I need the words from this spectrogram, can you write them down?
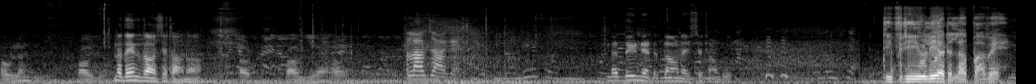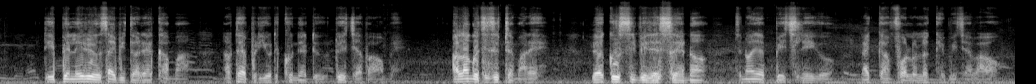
ဟုတ်လားပေါင်းကြည့်နှစ်သိန်းတောင်8000နော်ဟုတ်ပေါင်းကြည့်လားဟုတ်ဘယ်လောက်ကြာခဲ့နှစ်သိန်းနဲ့1000နဲ့8000တို့ ဒီဗီဒီယိုလေးကဒီလောက်ပါပဲဒီပင်လေးတွေကိုစိုက်ပြီးတော့တဲ့အခါမှာနောက်ထပ်ဗီဒီယိုတစ်ခုနဲ့အတူတွေ့ကြပါအောင်မယ်အားလုံးကိုကျေးဇူးတင်ပါတယ်လွယ်ကူစင်ပြေတဲ့ဆိုရင်တော့ကျွန်တော်ရဲ့ page လေးကို like and follow လုပ်ခဲ့ပေးကြပါဦး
